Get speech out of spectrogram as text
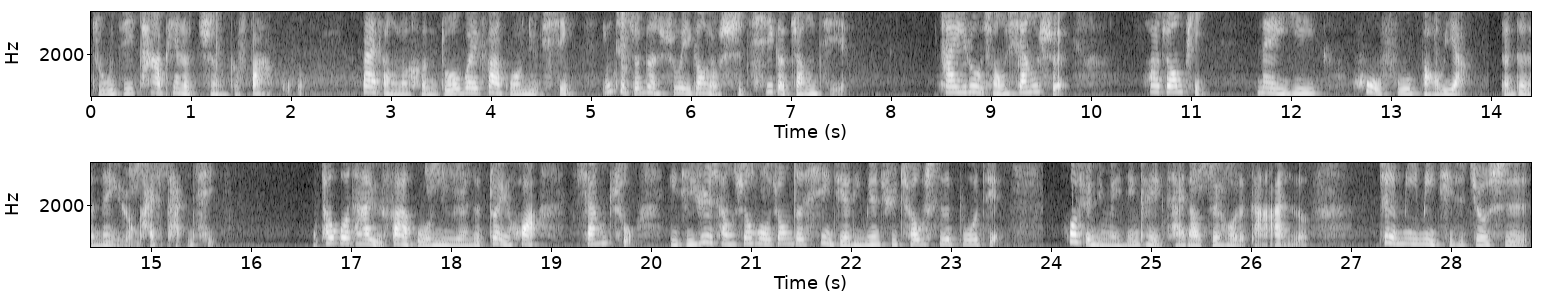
足迹踏遍了整个法国，拜访了很多位法国女性，因此整本书一共有十七个章节。他一路从香水、化妆品、内衣、护肤、保养等等的内容开始谈起，透过他与法国女人的对话、相处，以及日常生活中的细节里面去抽丝剥茧。或许你们已经可以猜到最后的答案了。这个秘密其实就是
